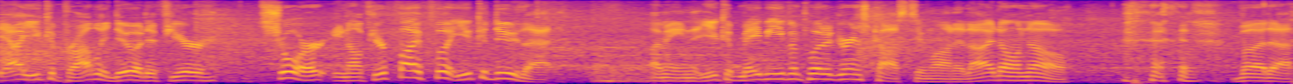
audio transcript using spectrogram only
yeah, you could probably do it if you're short. You know, if you're five foot, you could do that. I mean, you could maybe even put a Grinch costume on it. I don't know, but uh,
